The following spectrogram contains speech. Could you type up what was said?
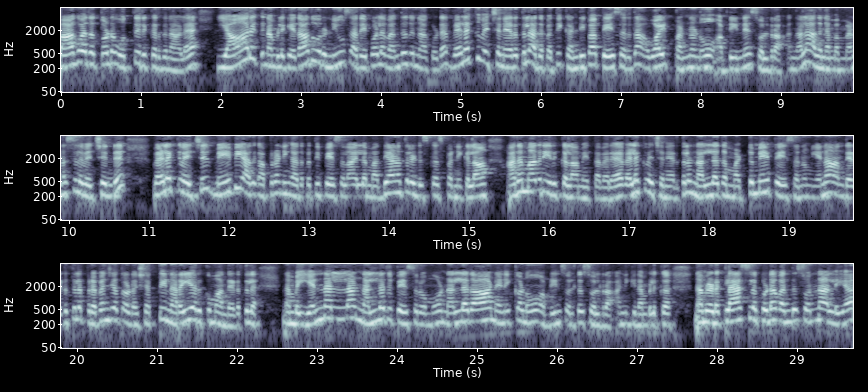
பாகவதத்தோட ஒத்து இருக்கிறதுனால யாருக்கு நம்மளுக்கு ஏதாவது ஒரு நியூஸ் அதே போல வந்ததுன்னா கூட விளக்கு வச்ச நேரத்துல அதை பத்தி கண்டிப்பா பேசுறத அவாய்ட் பண்ணணும் அப்படின்னே சொல்றா. அதனால அதை நம்ம மனசுல வச்சுட்டு விளக்கு வச்சு மேபி அதுக்கப்புறம் நீங்க அதை பத்தி பேசலாம் இல்ல மத்தியானத்துல டிஸ்கஸ் பண்ணிக்கலாம் அத மாதிரி இருக்கலாமே தவிர விளக்கு வச்ச நேரத்துல நல்லதை மட்டுமே பேசணும். ஏன்னா அந்த இடத்துல பிரபஞ்சத்தோட சக்தி நிறைய இருக்குமா அந்த இடத்துல. நம்ம என்னெல்லாம் நல்லது பேசுறோமோ நல்லதா நினைக்கணும் அப்படின்னு சொல்லிட்டு சொல்றா. அன்னைக்கு நம்மளுக்கு நம்மளோட கிளாஸ்ல கூட வந்து சொன்னா இல்லையா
